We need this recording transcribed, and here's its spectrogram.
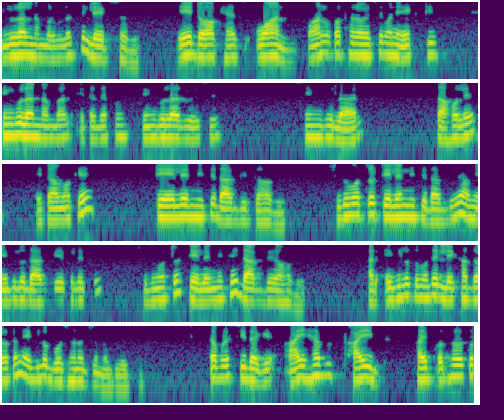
প্লুরাল নাম্বার বলা আছে লেগস হবে। A dog has one one কথা রয়েছে মানে একটি সিঙ্গুলার নাম্বার এটা দেখো সিঙ্গুলার রয়েছে। সিঙ্গুলার তাহলে এটা আমাকে টেলের নিচে দাগ দিতে হবে। শুধুমাত্র টেলের নিচে দাগ দিবে, আমি এগুলো দাগ দিয়ে ফেলেছি। শুধুমাত্র টেলের নিচেই দাগ দেওয়া হবে। আর এগুলো তোমাদের লেখার দরকার নেই, এগুলো বোঝানোর জন্য দিয়েছি। তারপরে সি দাগে আই হ্যাভ ফাইভ ফাইভ কথা হতো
